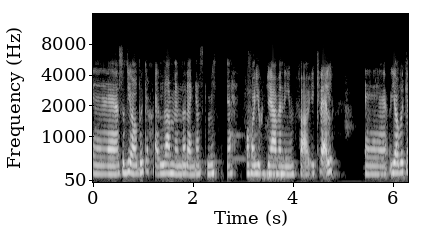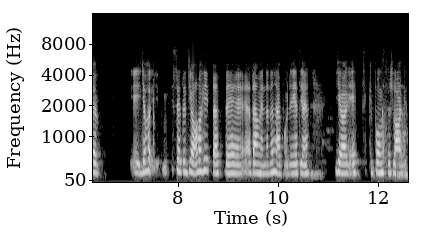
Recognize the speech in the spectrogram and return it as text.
Eh, så att jag brukar själv använda den ganska mycket och har gjort det även inför ikväll. Eh, jag brukar eh, jag, sättet jag har hittat eh, att använda den här på det är att jag gör ett kupongförslag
